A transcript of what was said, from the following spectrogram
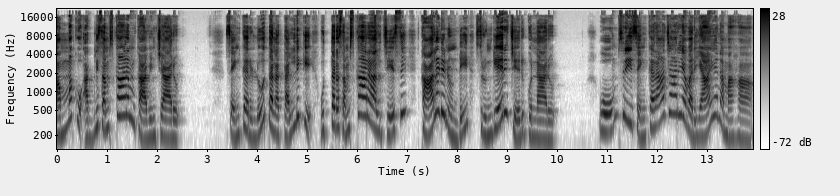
అమ్మకు అగ్ని సంస్కారం కావించారు. శంకరులు తన తల్లికి ఉత్తర సంస్కారాలు చేసి కాలడి నుండి శృంగేరి చేరుకున్నారు. ఓం శ్రీ శంకరాచార్య వర్యాయ నమః.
